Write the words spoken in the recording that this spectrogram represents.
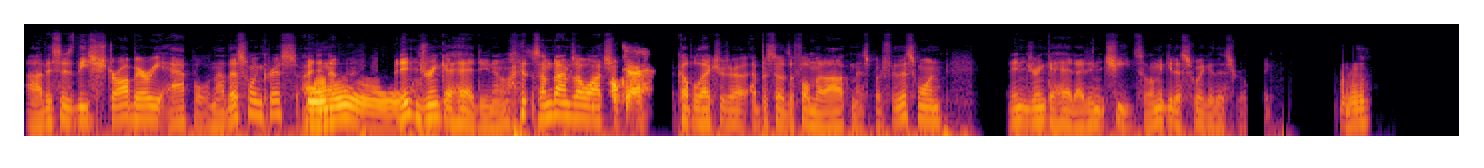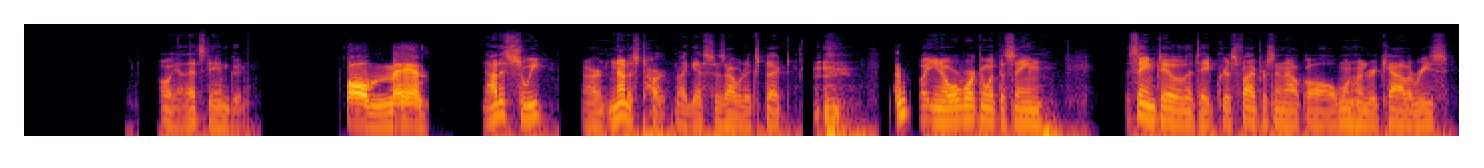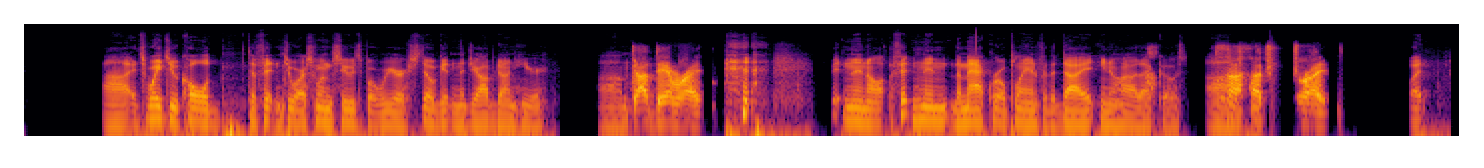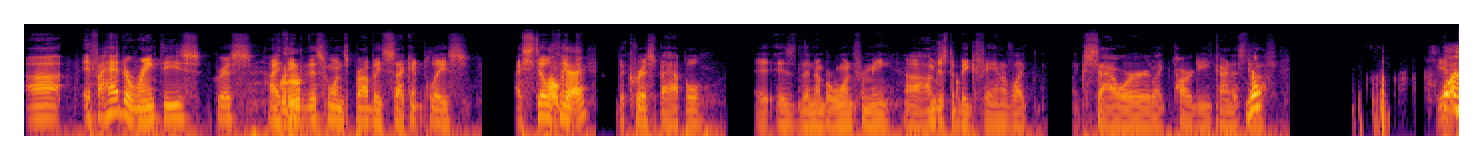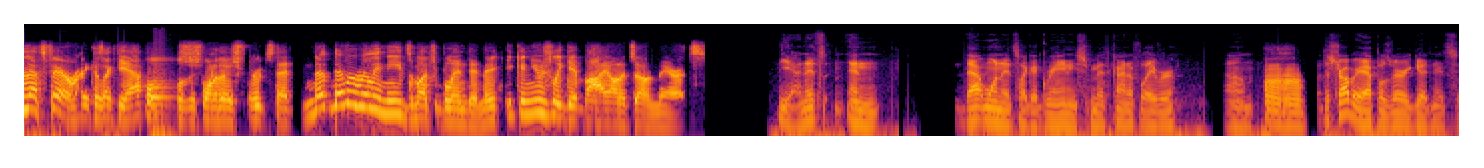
Uh, this is the strawberry apple. Now this one, Chris, I did not. I didn't drink ahead. You know, sometimes I'll watch Okay. Couple extra episodes of Full Metal Alchemist, but for this one, I didn't drink ahead. I didn't cheat. So let me get a swig of this real quick. hmm Oh yeah, that's damn good. Oh man. Not as sweet or not as tart, I guess, as I would expect. but you know, we're working with the same the same tail of the tape, Chris. Five percent alcohol, 100 calories. Uh, it's way too cold to fit into our swimsuits, but we are still getting the job done here. Um, Goddamn right. fitting in all, fitting in the macro plan for the diet. You know how that goes. Um, That's right. but uh, if I had to rank these, Chris, I think this one's probably second place. I still Okay. think the crisp apple is the number one for me. Uh, I'm just a big fan of like like sour, like tarty kind of stuff. Yeah. Well, and that's fair, right? Because like the apple is just one of those fruits that ne- never really needs much blending. They, it can usually get by on its own merits. Yeah, and it's and that one it's like a Granny Smith kind of flavor. Um, hmm but the strawberry apple is very good, and it's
